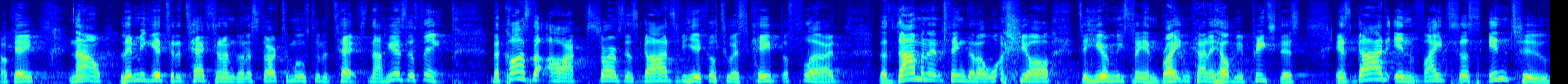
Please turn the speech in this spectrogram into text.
Okay? Now, let me get to the text and I'm going to start to move through the text. Now, here's the thing because the ark serves as God's vehicle to escape the flood, the dominant thing that I want y'all to hear me say, and Brighton kind of helped me preach this, is God invites us into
